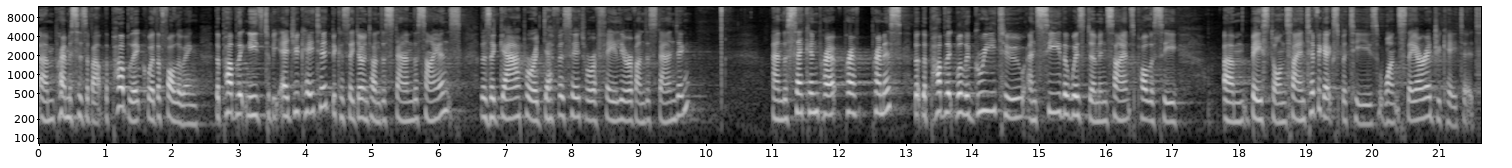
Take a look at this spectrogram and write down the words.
um, premises about the public were the following. The public needs to be educated because they don't understand the science. There's a gap or a deficit or a failure of understanding. And the second pre pre premise, that the public will agree to and see the wisdom in science policy um, based on scientific expertise once they are educated.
